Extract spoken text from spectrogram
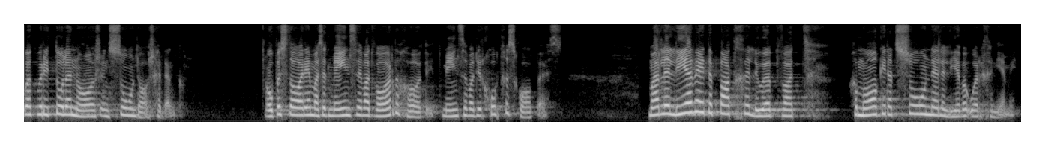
ook oor die tollenaars en sondaars gedink. Op 'n stadium was dit mense wat waarde gehad het, mense wat deur God geskaap is. Maar hulle lewe het 'n pad geloop wat gemaak het dat sonde hulle lewe oorgeneem het.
